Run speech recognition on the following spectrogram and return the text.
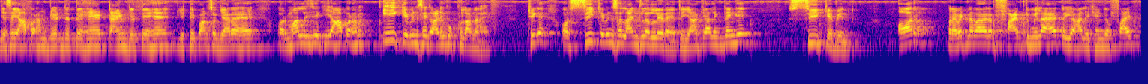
जैसे यहाँ पर हम डेट देते हैं, टाइम देते हैं, ये टी पाँच सौ ग्यारह है, और मान लीजिए कि यहाँ पर हम ई केबिन से गाड़ी को खुलाना है, ठीक है, और सी केबिन से लाइन क्लियर ले रहे हैं तो यहाँ क्या लिख देंगे? C cabin. और प्राइवेट नंबर अगर फाइव टू मिला है तो यहाँ लिखेंगे फाइव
